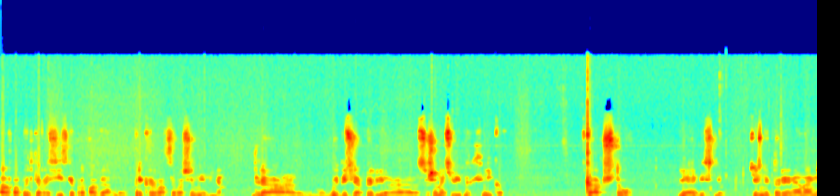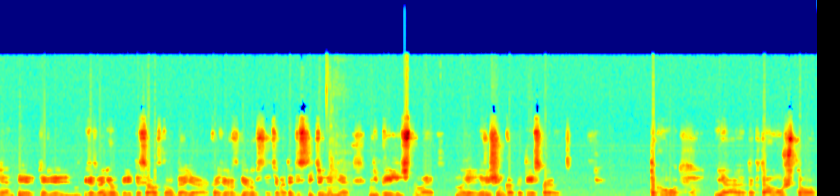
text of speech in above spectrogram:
в попытке российской пропаганды прикрываться вашим именем для выдачи э, совершенно очевидных фейков? Как, что? Я объяснил. Через некоторое время она мне перезвонила, переписала, сказала, да, я, Аркадий, разберусь с этим. Это действительно не, неприлично. Мы, мы решим, как это исправить. Так вот, я это к тому, что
